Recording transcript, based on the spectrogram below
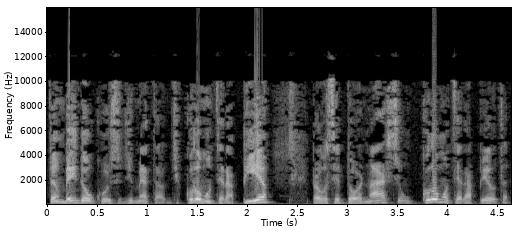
Também dou o curso de, meta, de cromoterapia, para você tornar-se um cromoterapeuta,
